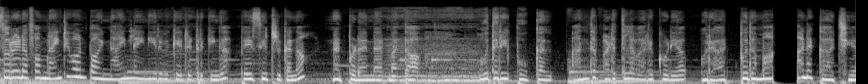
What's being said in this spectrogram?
சூரியன் எஃப்எம் நைன்டி ஒன் பாயிண்ட் நைன்ல இனியர்வு கேட்டுட்டு இருக்கீங்க பேசிட்டு இருக்கேன்னா நட்புடன் நர்மதா. உதிரி பூக்கள் அந்த படத்துல வரக்கூடிய ஒரு அற்புதமான காட்சிய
